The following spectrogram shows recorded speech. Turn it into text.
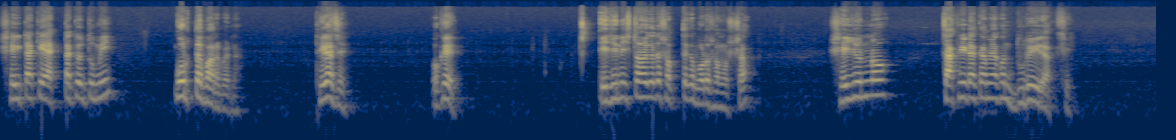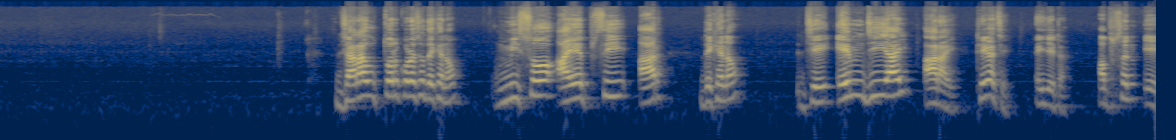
সেইটাকে একটাকে তুমি করতে পারবে না। ঠিক আছে? ওকে এই জিনিসটা হয়ে গেছে সবথেকে বড় সমস্যা। সেই জন্য চাকরিটাকে আমি এখন দূরেই রাখছি। যারা উত্তর করেছ দেখে নাও। মিসো আইএফসি আর দেখে নাও যে এম এমজিআই আর আই, ঠিক আছে? এই যেটা অপশন এ।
